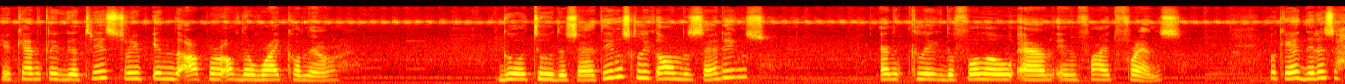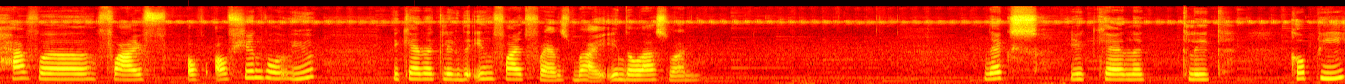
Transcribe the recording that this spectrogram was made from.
you can click the three strip in the upper of the right corner. Go to the settings click on the settings and click the follow and invite friends. Okay there is have a five of option for you you can click the invite friends by in the last one. Next you can click copy.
